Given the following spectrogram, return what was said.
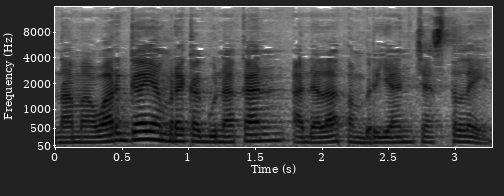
Nama warga yang mereka gunakan adalah pemberian Chastelain.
